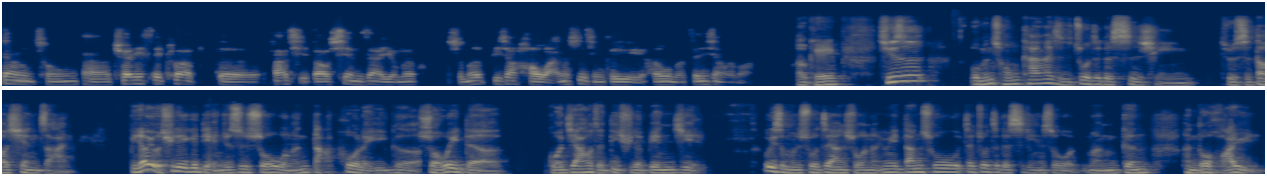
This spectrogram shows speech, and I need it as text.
像从呃 Chinese A Club 的发起到现在，有没有？什么比较好玩的事情可以和我们分享的吗？OK，其实我们从刚开始做这个事情，就是到现在，比较有趣的一个点就是说，我们打破了一个所谓的国家或者地区的边界。为什么说这样说呢？因为当初在做这个事情的时候，我们跟很多华语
